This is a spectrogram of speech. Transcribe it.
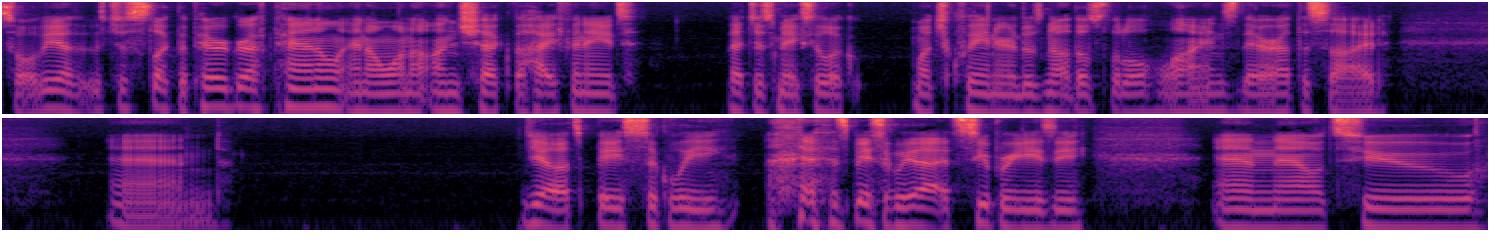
so yeah, let's just select the paragraph panel and I want to uncheck the hyphenate. That just makes it look much cleaner. There's not those little lines there at the side. And yeah, that's basically it's basically that. It's super easy. And now to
